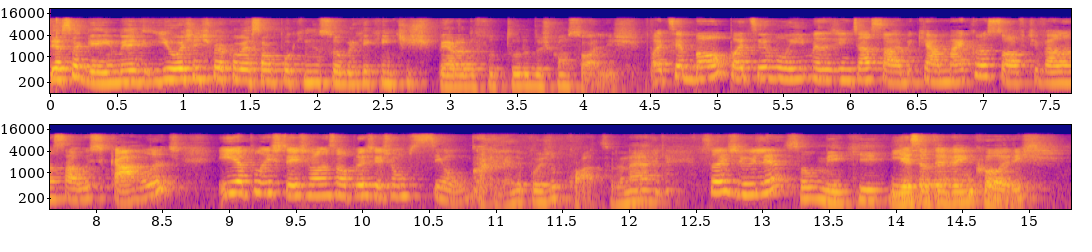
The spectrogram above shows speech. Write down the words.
Terça Gamer e hoje a gente vai conversar um pouquinho sobre o que a gente espera do futuro dos consoles. Pode ser bom, pode ser ruim, mas a gente já sabe que a Microsoft vai lançar o Scarlet e a PlayStation vai lançar o PlayStation 5. Vem depois do 4, né? Sou a Júlia. Sou o Mickey e, e esse é o TV em Cores. Bem,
